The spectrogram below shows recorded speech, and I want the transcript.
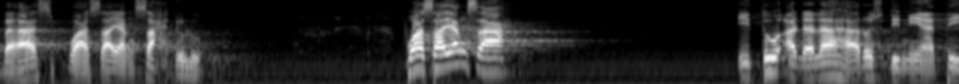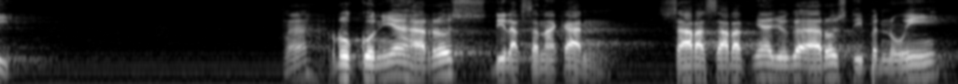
bahas puasa yang sah dulu. Puasa yang sah itu adalah harus diniati. Nah, rukunnya harus dilaksanakan. Syarat-syaratnya juga harus dipenuhi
